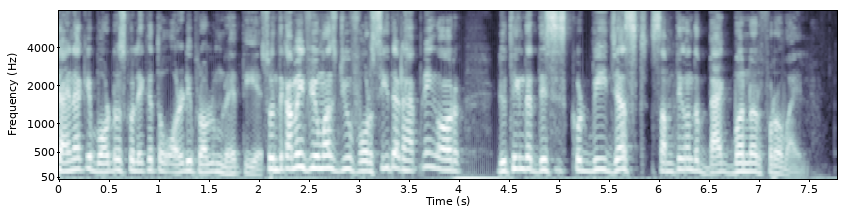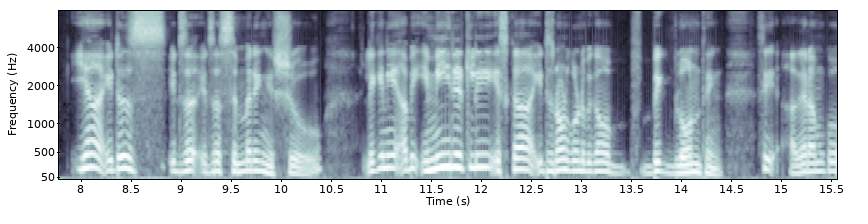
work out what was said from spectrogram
चाइना के बॉर्डर्स को लेकर तो ऑलरेडी प्रॉब्लम रहती है। So in the coming few months do foresee that happening और do think that this could be just something on the back burner for a yeah, it is, it's a it's a simmering issue. लेकिन ये अभी इमीडिएटली इसका it is not going to become a big blown thing see अगर हमको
